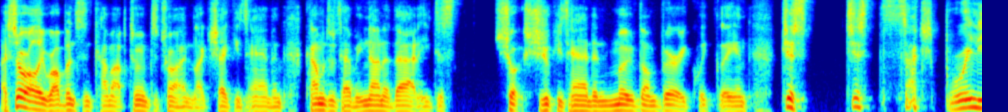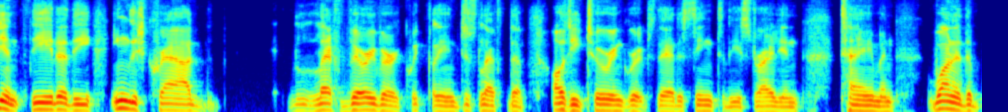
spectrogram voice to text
I saw Ollie Robinson come up to him to try and like shake his hand, and Cummins was having none of that. He just shook, shook his hand and moved on very quickly. And just just such brilliant theatre. The English crowd left very, very quickly and just left the Aussie touring groups there to sing to the Australian team. And one of the,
